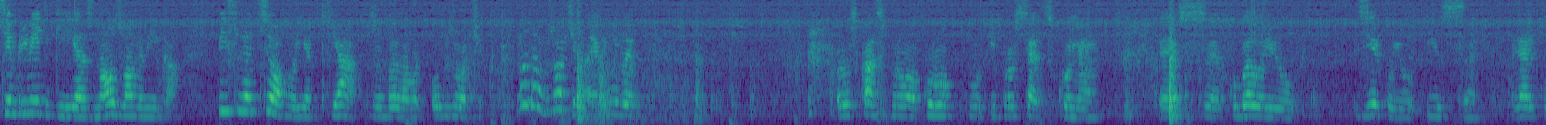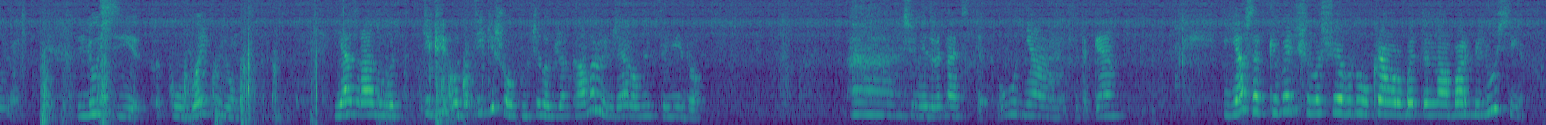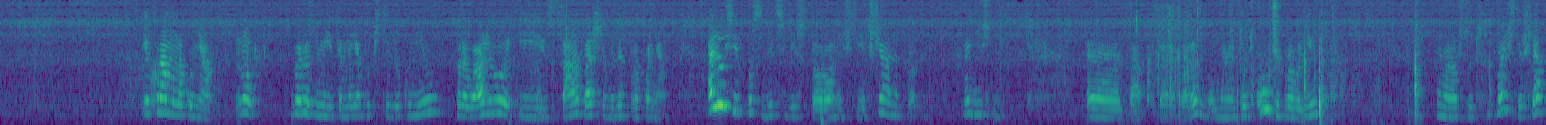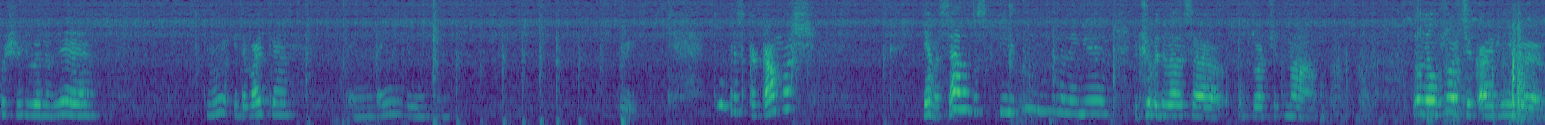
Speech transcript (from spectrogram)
Всім привітики, я знову з вами Віка. Після цього, як я зробила от обзорчик, ну не обзорчик, а як ніби розказ про коробку і про сет з конем, е, з кобилою, зіркою і з лялькою Люсі ковбойкою, я зразу от тільки, от тільки що включила вже камеру і вже роблю це відео. Сьогодні 19 грудня, ну, все таке. І я все-таки вирішила, що я буду окремо робити на Барбі Люсі і окремо на коня. Ну, ви розумієте, моє почуття до конів переважило і саме перше буде про коня. А Люсі посидить собі в стороночці, якщо я не проти. Надіюсь, ні. Е, так, зараз, зараз, бо в мене тут куча проводів. Ось тут, бачите, шляпа щось видно. Ну і давайте. Привіт. Тут прискакав наш. Я весела до Софії. У мене є. Якщо ви дивилися обзорчик на. Ну не обзорчик, а як ніби.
